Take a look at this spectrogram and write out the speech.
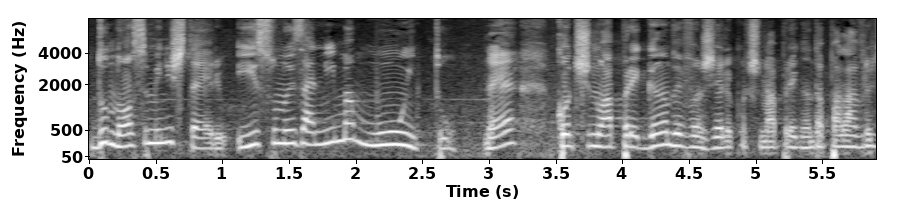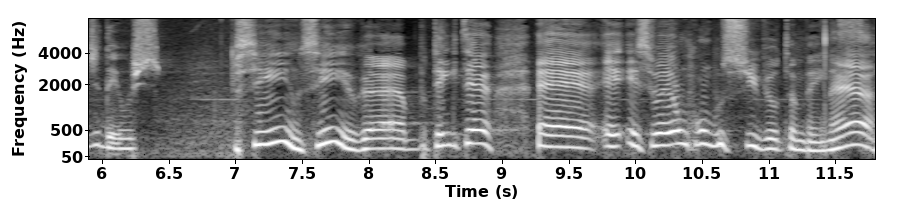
do nosso ministério. E isso nos anima muito, né? Continuar pregando o evangelho, continuar pregando a palavra de Deus. Sim, sim. É, tem que ter. É, isso aí é um combustível também, né?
